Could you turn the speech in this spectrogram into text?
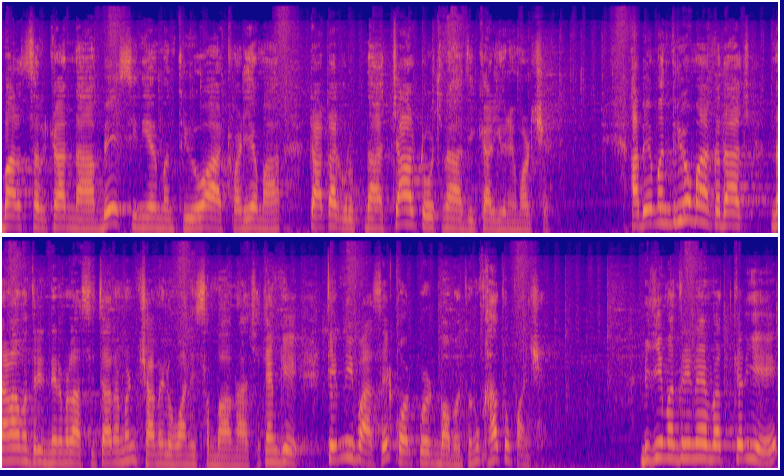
ભારત સરકારના બે સિનિયર મંત્રીઓ આ અઠવાડિયામાં ટાટા ગ્રુપના ચાર ટોચના અધિકારીઓને મળશે. આ બે મંત્રીઓમાં કદાચ નાણામંત્રી નિર્મલા સીતારમણ સામેલ હોવાની સંભાવના છે, કેમ કે તેમની પાસે કોર્પોરેટ બાબતોનું ખાતું પણ છે. બીજી મંત્રીને વાત કરીએ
